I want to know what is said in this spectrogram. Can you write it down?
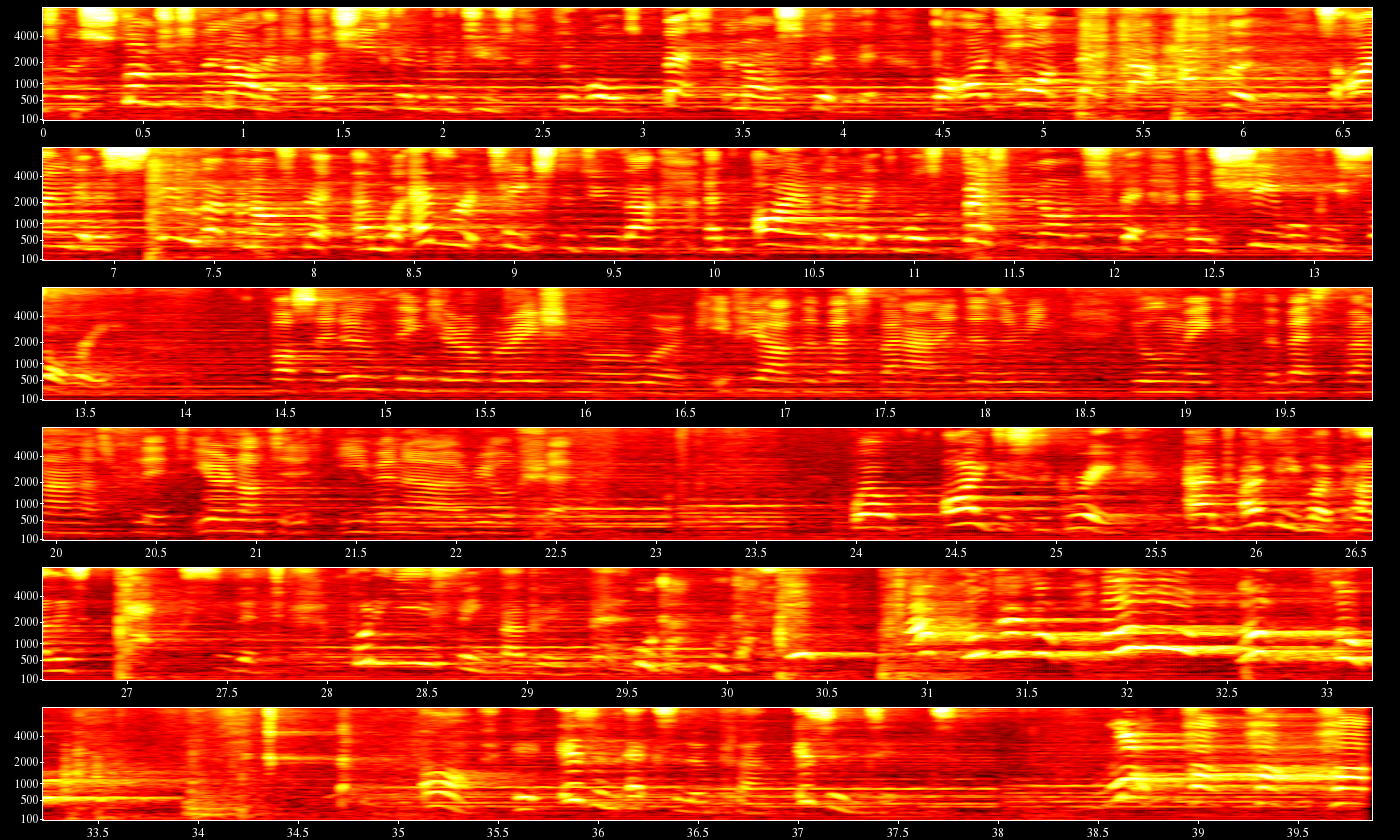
world's most scrumptious banana and she's going to produce the world's best banana split with it. But I can't let that happen. So I am going to steal that banana split and whatever it takes to do that, and I am going to make the world's best banana split and she will be sorry. Boss, I don't think your operation will work. If you have the best banana, it doesn't mean you'll make the best banana split. You're not even a real chef. Well, I disagree, and I think my plan is excellent. What do you think, Baboon Ben? Ooga, ooga. Ah, go, go, go! Ah, go! Ah, it is an excellent plan, isn't it? Wah, ha, ha, ha!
